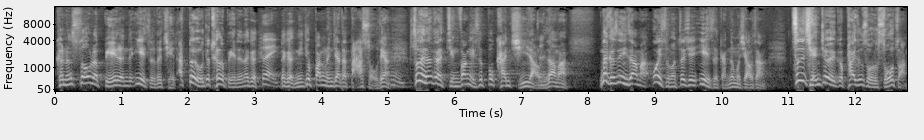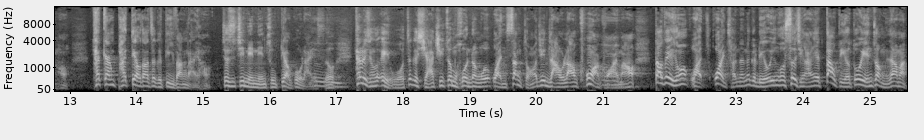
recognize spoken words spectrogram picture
可能收了别人的业者的钱啊，对我就特别的那个，对，那个你就帮人家的打手这样，所以那个警方也是不堪其扰，你知道吗？那可是你知道吗？为什么这些业者敢那么嚣张？之前就有一个派出所的所长哈，他刚派调到这个地方来哈，就是今年年初调过来的时候，他就想说，哎，我这个辖区这么混乱，我晚上总要去捞捞看看嘛哈，到底什么外外传的那个流音或色情行业到底有多严重？你知道吗？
